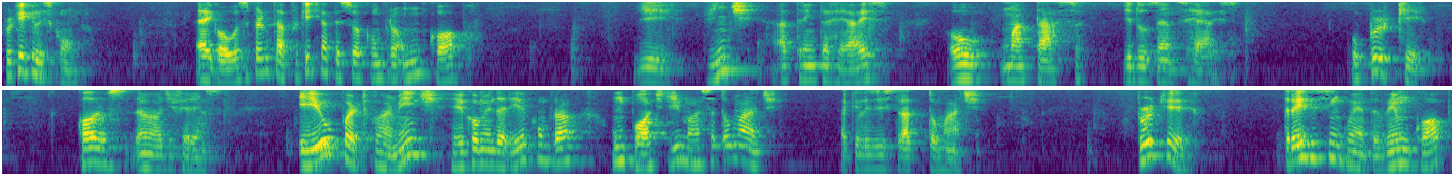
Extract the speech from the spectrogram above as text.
Por que, que eles compram? É igual você perguntar, por que, que a pessoa compra um copo de 20 a 30 reais ou uma taça de 200 reais. O porquê? Qual é a diferença? Eu, particularmente, recomendaria comprar um pote de massa tomate, aqueles extrato de tomate. Por quê? R$ 3,50 vem um copo,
